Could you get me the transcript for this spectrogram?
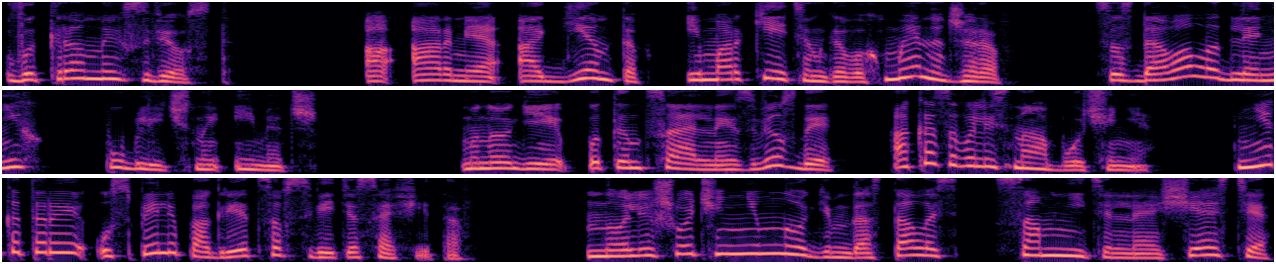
в экранных звезд. А армия агентов и маркетинговых менеджеров создавала для них публичный имидж. Многие потенциальные звезды оказывались на обочине. Некоторые успели погреться в свете софитов. Но лишь очень немногим досталось сомнительное счастье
